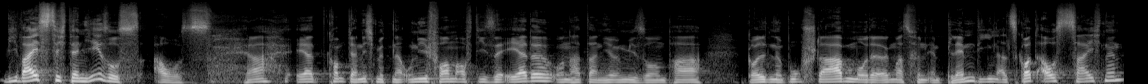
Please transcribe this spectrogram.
wie weist sich denn Jesus aus? Ja, er kommt ja nicht mit einer Uniform auf diese Erde und hat dann hier irgendwie so ein paar goldene Buchstaben oder irgendwas für ein Emblem, die ihn als Gott auszeichnen,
